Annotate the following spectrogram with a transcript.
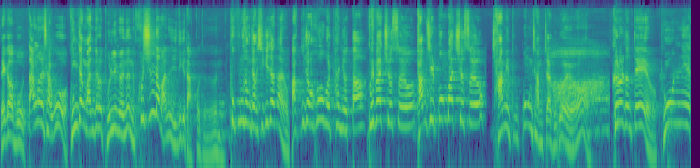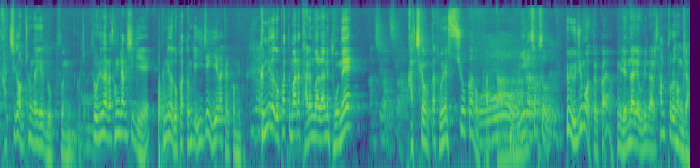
내가 뭐 땅을 사고 공장 만들어 돌리면은 훨씬 더 많은 이득이 났거든. 폭풍성장 시기잖아요. 압구정 허허벌 판이었다? 배밭이었어요. 잠실 뽕밭이었어요. 잠이 뽕 잠자 그거예요. 그러던 때예요. 돈의 가치가 엄청나게 높은 거죠. 그래서 우리나라 성장 시기에 금리가 높았던 게 이제 이해가 될 겁니다. 금리가 높았던 말은 다른 말로 하면 돈의 가치가 높다. 돈의 수요가 높았다. 오, 이해가 쏙쏙. 그럼 요즘은 어떨까요? 옛날에 우리나라 3% 성장,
